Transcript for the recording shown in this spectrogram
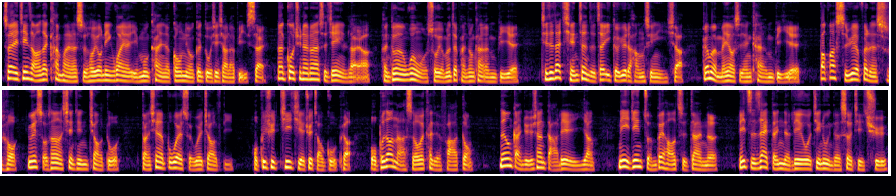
所以今天早上在看盘的时候，用另外一个荧幕看着公牛跟独行侠的比赛。那过去那段时间以来啊，很多人问我说有没有在盘中看 NBA。其实，在前阵子这一个月的行情以下，根本没有时间看 NBA。包括十月份的时候，因为手上的现金较多，短线的部位水位较低，我必须积极的去找股票。我不知道哪时候会开始发动，那种感觉就像打猎一样，你已经准备好子弹了，你只是在等你的猎物进入你的射击区。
